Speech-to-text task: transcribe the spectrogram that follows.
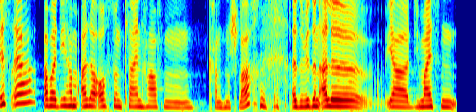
Ist er, aber die haben alle auch so einen kleinen Hafenkantenschlag. Also wir sind alle, ja, die meisten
